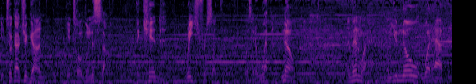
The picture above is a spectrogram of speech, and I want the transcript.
You took out your gun. You told them to stop. The kid reached for something. Was it a weapon? No. And then what? No, you know what happened.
